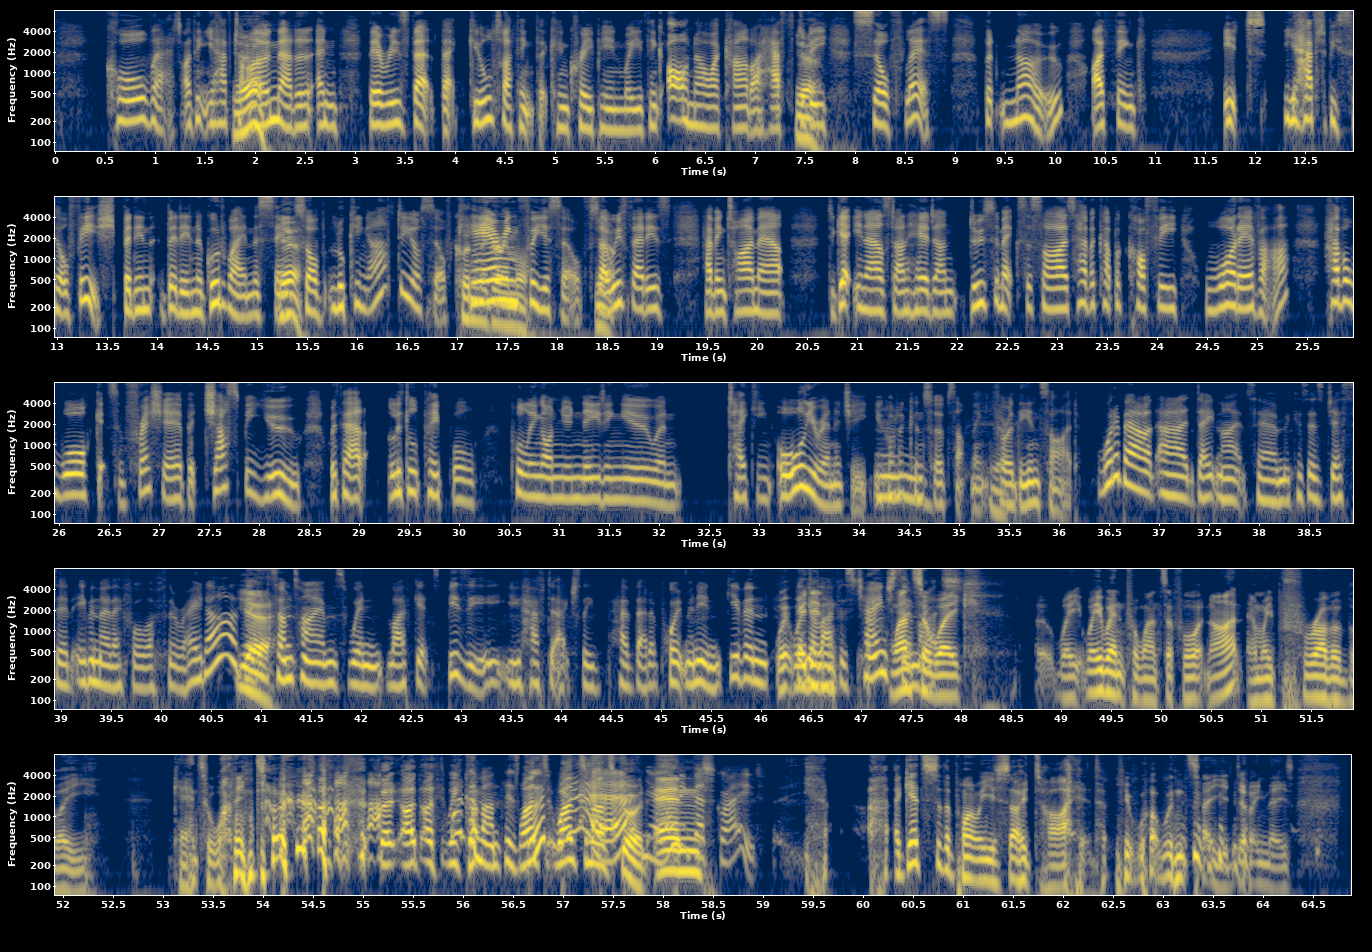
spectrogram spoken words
call that. I think you have to Yeah. own that, and, and there is that that guilt. I think that can creep in where you think, "Oh no, I can't. I have to Yeah. be selfless." But no, I think it. You have to be selfish, but in but in a good way, in the sense Yeah. of looking after yourself, Couldn't caring for yourself. So Yeah. if that is having time out to get your nails done, hair done, do some exercise, have a cup of coffee, whatever, have a walk, get some fresh air, but just be you without little people pulling on you, needing you, and taking all your energy. You've got to Mm. conserve something Yeah. for the inside. What about uh, date night, Sam? Because as Jess said, even though they fall off the radar, Yeah. sometimes when life gets busy, you have to actually have that appointment in. Given We, that your life has changed once so much. a week. uh, We we went for once a fortnight, and we probably cancel one in two. but I, I, we Once a month is once, good. Once a month's good, yeah, I and think that's great. it gets to the point where you're so tired. You, I wouldn't say you're doing these.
